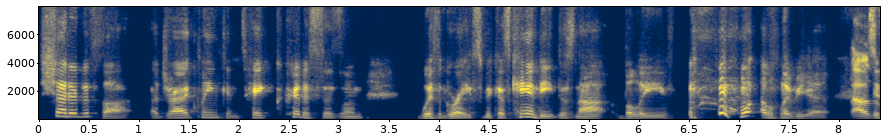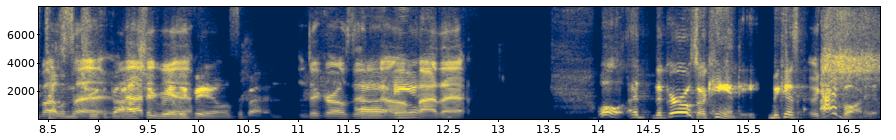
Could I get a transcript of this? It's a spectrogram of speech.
shudder the thought a drag queen can take criticism with grace because Candy does not believe Olivia I was is telling the truth about how she that- really yeah, feels about it. The girls didn't Uh, um, and- buy that. Well, uh, the girls are Candy because I bought it.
